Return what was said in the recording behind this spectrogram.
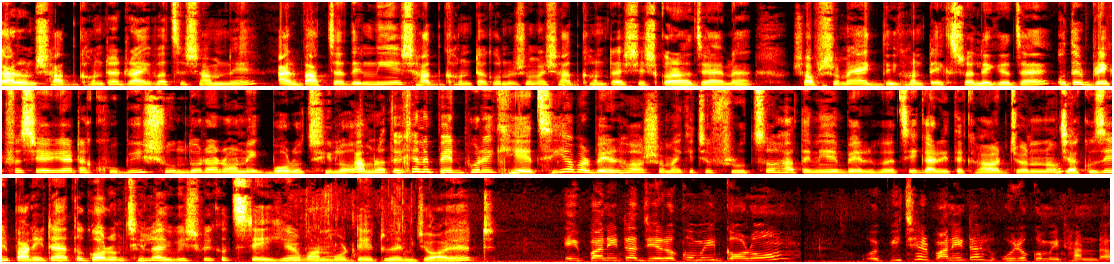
কারণ সাত ঘণ্টা ড্রাইভ আছে সামনে, আর বাচ্চাদের নিয়ে সাত ঘণ্টা কোনো সময় সাত ঘন্টায় শেষ করা যায় না। সবসময় এক দুই ঘণ্টা এক্সট্রা লেগে যায়। ওদের ব্রেকফাস্ট এরিয়াটা খুবই সুন্দর আর অনেক বড় ছিল। আমরা তো এখানে পেট ভরে খেয়েছি আবার বের হওয়ার সময় কিছু ফ্রুটসও হাতে নিয়ে বের হয়েছি গাড়িতে খাওয়ার জন্য। জাকুজির পানিটা এত গরম ছিল I wish we could stay here one more day to enjoy it এই পানিটা যেরকমই গরম ওই পিছের পানিটা ওই রকমই ঠান্ডা।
